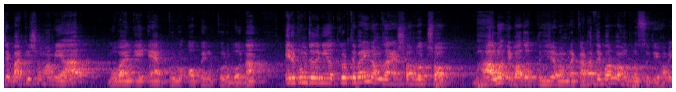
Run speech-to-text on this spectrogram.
যে বাকি সময় আমি আর মোবাইল এই অ্যাপগুলো ওপেন করব না। এরকম যদি নিয়ত করতে পারি, রমজানের সর্বোচ্চ ভালো এবাদত হিসাবে আমরা কাটাতে পারব এবং প্রস্তুতি হবে।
